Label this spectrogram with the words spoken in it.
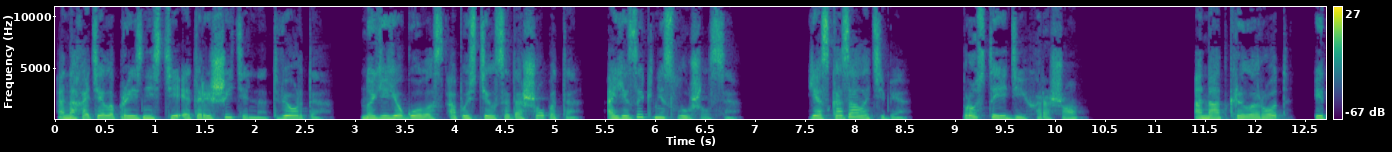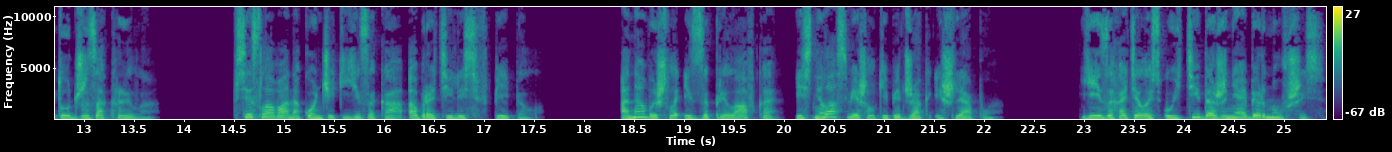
Она хотела произнести это решительно, твердо, но ее голос опустился до шепота, а язык не слушался. «Я сказала тебе. Просто иди, хорошо?» Она открыла рот и тут же закрыла. Все слова на кончике языка обратились в пепел. Она вышла из-за прилавка и сняла с вешалки пиджак и шляпу. Ей захотелось уйти, даже не обернувшись,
